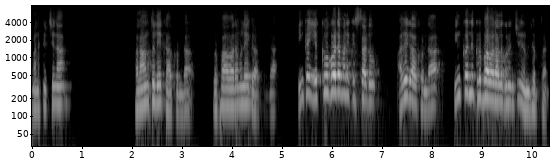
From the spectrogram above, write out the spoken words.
మనకిచ్చిన ఫలాంతులే కాకుండా కృపావరములే కాకుండా ఇంకా ఎక్కువ కూడా మనకి ఇస్తాడు అవే కాకుండా ఇంకొన్ని కృపావరాల గురించి నేను చెప్తాను.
